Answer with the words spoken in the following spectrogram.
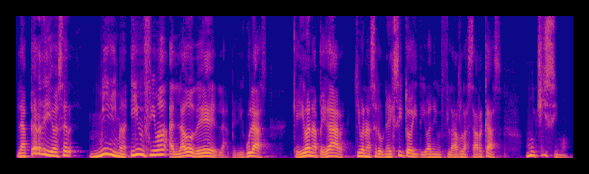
la pérdida iba a ser mínima, ínfima, al lado de las películas que iban a pegar, que iban a ser un éxito y te iban a inflar las arcas. Muchísimo,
